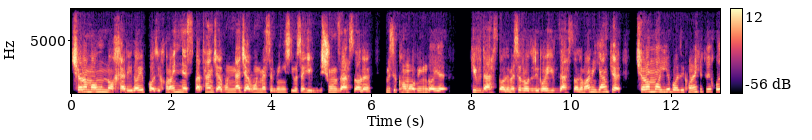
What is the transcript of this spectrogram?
چرا ما اون نوع خریدای بازیکنهای نسبتا جوون نه جوون مثل وینیسیوس 16 ساله مثل کاماوینگای 17 ساله مثل رودریگو 17 ساله. من میگم که چرا ما یه بازیکنایی که توی خود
